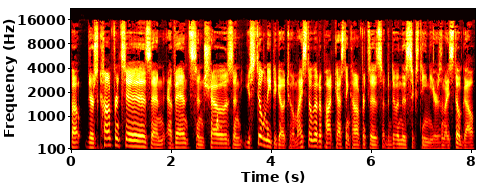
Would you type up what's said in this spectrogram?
but there's conferences and events and shows and you still need to go to them. I still go to podcasting conferences. I've been doing this 16 years and I still go.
